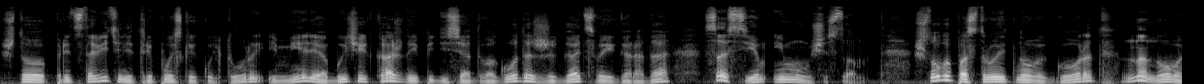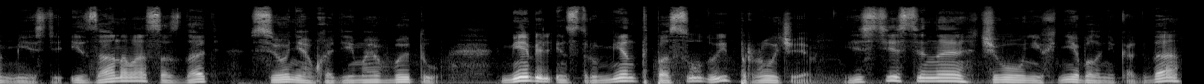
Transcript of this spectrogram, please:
что представители трипольской культуры имели обычай каждые 52 года сжигать свои города со всем имуществом, чтобы построить новый город на новом месте и заново создать все необходимое в быту – мебель, инструмент, посуду и прочее – Естественно, чего у них не было никогда,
